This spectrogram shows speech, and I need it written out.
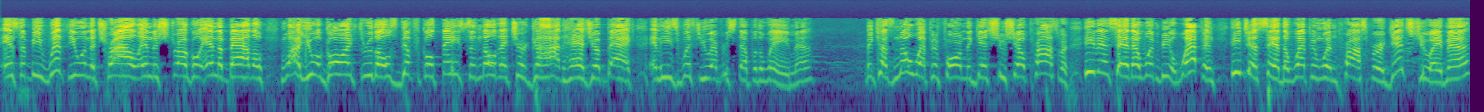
is to be with you in the trial, in the struggle, in the battle, while you are going through those difficult things to know that your God has your back and He's with you every step of the way, man because no weapon formed against you shall prosper. He didn't say that wouldn't be a weapon. He just said the weapon wouldn't prosper against you. Amen.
